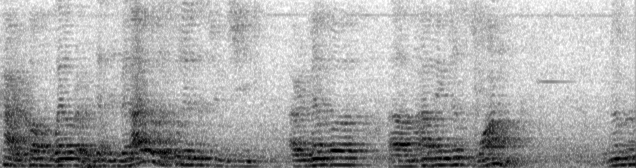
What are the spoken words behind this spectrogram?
CARICOM well represented. When I was a student at UG, I remember um, having just one Number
